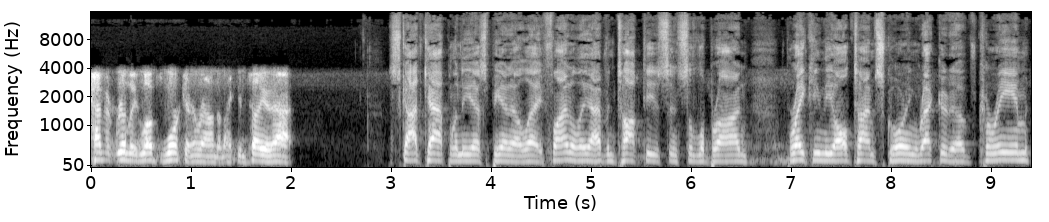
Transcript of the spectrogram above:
haven't really loved working around him. I can tell you that. Scott Kaplan, ESPN LA. Finally, I haven't talked to you since the LeBron breaking the all time scoring record of Kareem,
